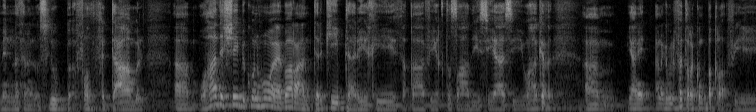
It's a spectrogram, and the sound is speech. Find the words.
من مثلا أسلوب فض في التعامل وهذا الشيء بيكون هو عبارة عن تركيب تاريخي ثقافي اقتصادي سياسي وهكذا يعني أنا قبل فترة كنت بقرأ في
